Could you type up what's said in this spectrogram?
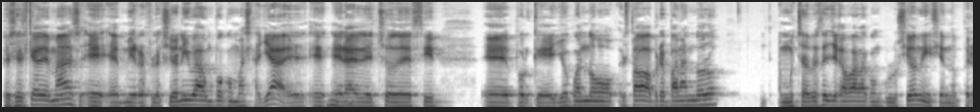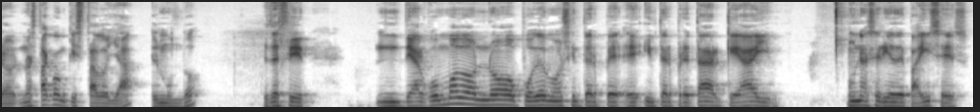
Pues es que además eh, eh, mi reflexión iba un poco más allá. Eh, era el hecho de decir, porque yo cuando estaba preparándolo, muchas veces llegaba a la conclusión diciendo, pero ¿no está conquistado ya el mundo? Es decir, de algún modo no podemos interpretar que hay una serie de países,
